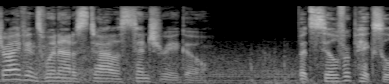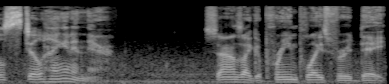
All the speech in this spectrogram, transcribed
Drive-ins went out of style a century ago. But Silver Pixel's still hanging in there. Sounds like a preem place for a date.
